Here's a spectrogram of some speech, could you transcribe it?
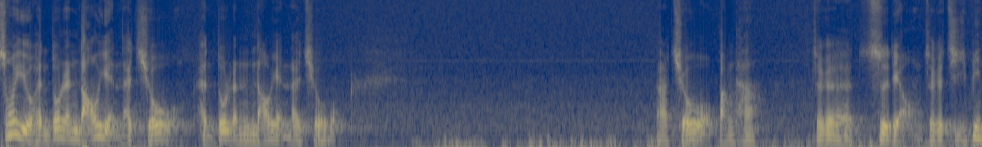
所以有很多人老远来求我，很多人老远来求我，啊，求我帮他这个治疗这个疾病。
